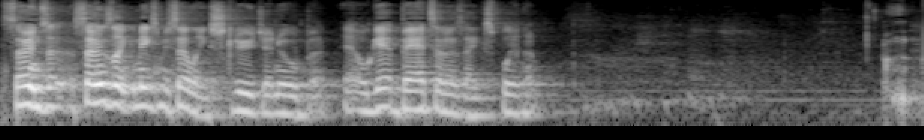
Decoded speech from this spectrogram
Sounds, sounds like it makes me sound like Scrooge, I know, but it'll get better as I explain it.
